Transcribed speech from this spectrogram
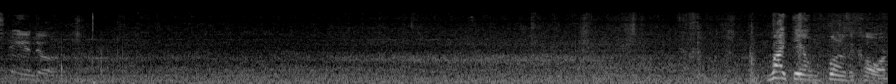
stand up. Right there on the front of the car.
